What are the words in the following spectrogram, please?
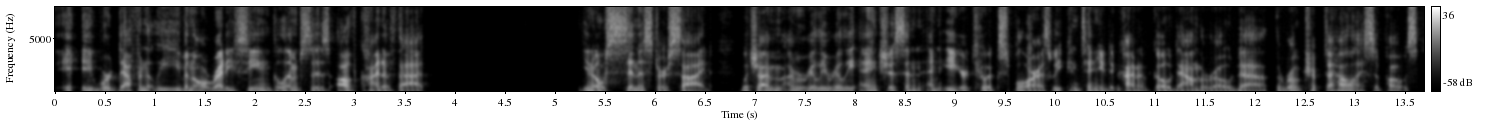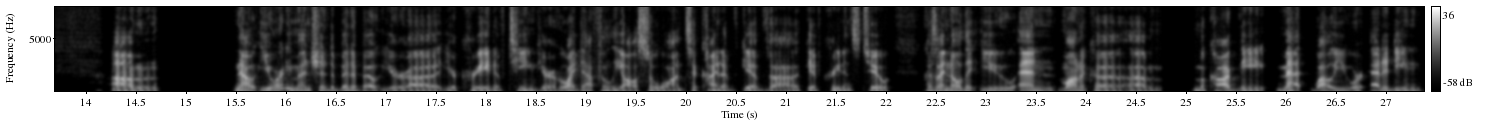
it, it, we're definitely even already seeing glimpses of kind of that, you know, sinister side, which I'm I'm really really anxious and, and eager to explore as we continue to kind of go down the road uh, the road trip to hell, I suppose. Um, now you already mentioned a bit about your uh, your creative team here, who I definitely also want to kind of give uh, give credence to, because I know that you and Monica um, McCogney met while you were editing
